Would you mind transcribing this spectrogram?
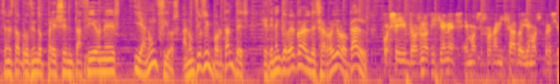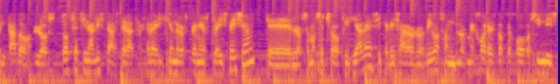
se han estado produciendo presentaciones y anuncios, anuncios importantes que tienen que ver con el desarrollo local. Pues sí, dos noticiones hemos organizado y hemos presentado los 12 finalistas de la tercera edición de los premios PlayStation, que los hemos hecho oficiales. Si queréis, ahora os los digo, son los mejores 12 juegos indies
